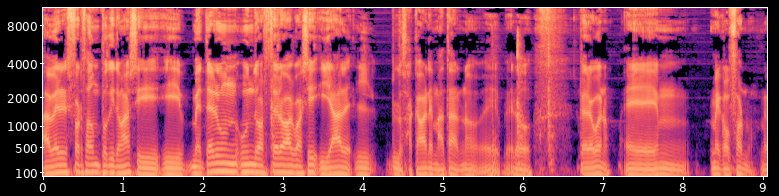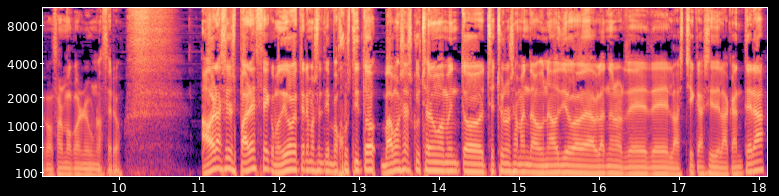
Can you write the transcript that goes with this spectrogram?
haber esforzado un poquito más y, meter un, un 2-0 o algo así y ya los acabar de matar, ¿no? Eh, pero, pero bueno, eh, me conformo, me conformo con el 1-0. Ahora, si os parece, como digo que tenemos el tiempo justito, vamos a escuchar un momento. Chechu nos ha mandado un audio hablándonos de, de las chicas y de la cantera.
